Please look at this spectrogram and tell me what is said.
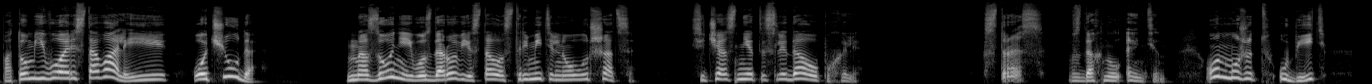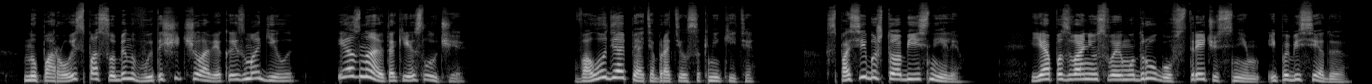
Потом его арестовали, и, о чудо, на зоне его здоровье стало стремительно улучшаться. Сейчас нет и следа опухоли. «Стресс», — вздохнул Энтин. «Он может убить, но порой способен вытащить человека из могилы. Я знаю такие случаи». Володя опять обратился к Никите. «Спасибо, что объяснили. Я позвоню своему другу, встречусь с ним и побеседую.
